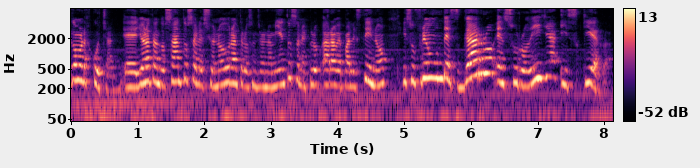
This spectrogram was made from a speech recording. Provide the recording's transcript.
como lo escuchan, eh, Jonathan Dos Santos se lesionó durante los entrenamientos en el Club Árabe Palestino y sufrió un desgarro en su rodilla izquierda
